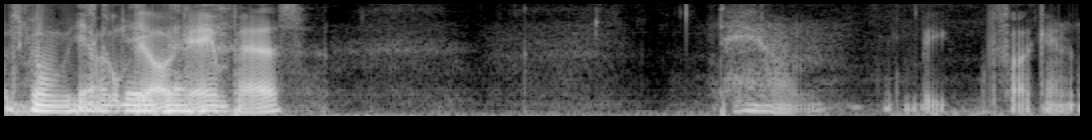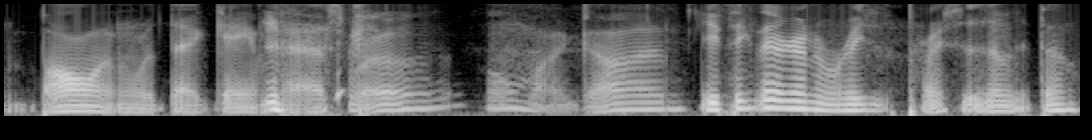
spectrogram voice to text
It's gonna be it's on gonna Game be all Pass. Game Pass. Damn, be fucking balling with that Game Pass, bro. Oh my god. You think they're gonna raise the prices of it though?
